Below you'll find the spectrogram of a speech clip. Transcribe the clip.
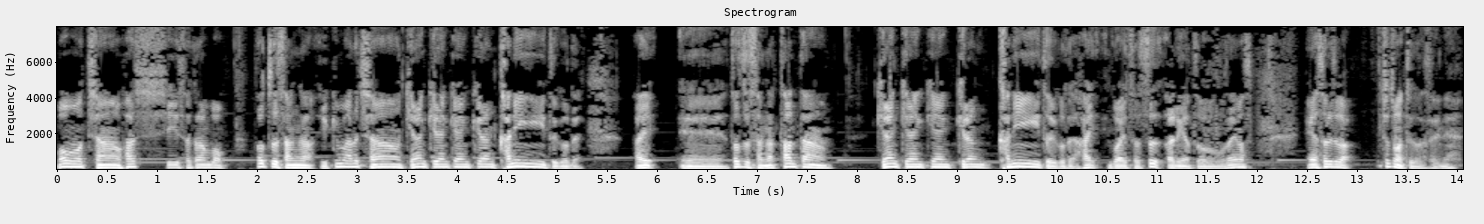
ももちゃん、ファッシー、さくらんぼ。とつさんが、ゆきまるちゃん、キランキランキランキラン、カニーということで。はい。えー、とつさんが、タンタン、キランキランキランキラン、カニーということで。はい。ご挨拶ありがとうございます。えー、それでは、ちょっと待ってくださいね。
